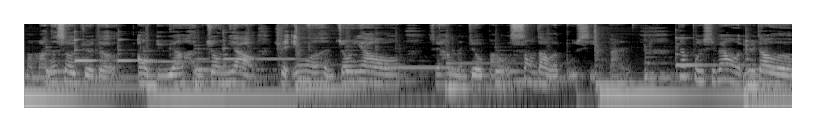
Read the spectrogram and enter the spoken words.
妈妈那时候觉得，哦，语言很重要，学英文很重要哦，所以他们就把我送到了补习班。那补习班我遇到了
